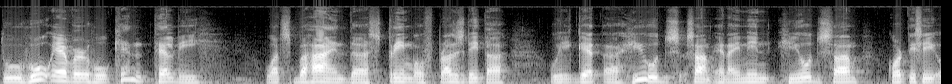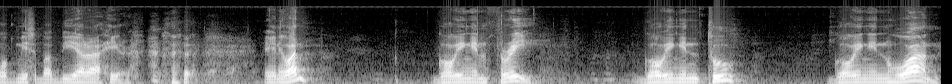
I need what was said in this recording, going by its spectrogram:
to whoever who can tell me what's behind the stream of process data will get a huge sum, and I mean huge sum courtesy of Miss Babiera here. Anyone? Going in three, going in two, going in one.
